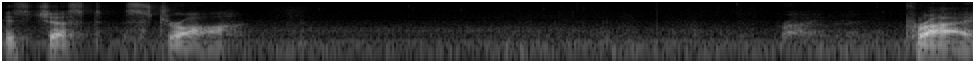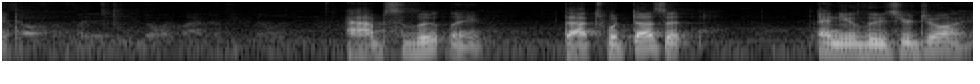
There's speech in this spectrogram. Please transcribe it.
It's just straw. Pride, right? Pride. Self-inflated ego and lack of humility. Absolutely. That's what does it. And you lose your joy.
